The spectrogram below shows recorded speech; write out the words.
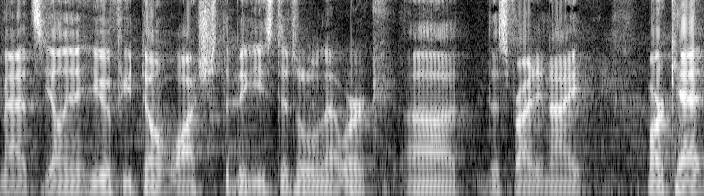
Matt's yelling at you if you don't watch the Big East Digital Network uh, this Friday night. Marquette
